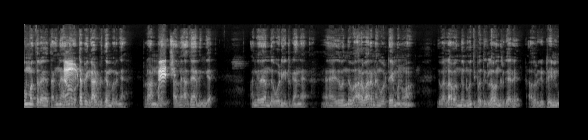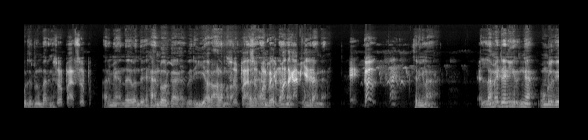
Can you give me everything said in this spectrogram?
ஊமத்துறை தங்கின. எட்டப்பையும் காடு கொடுத்தேன் பாருங்க. பிரான் மலை அதான் அதான் அது இங்கே. அங்கே தான் அந்த ஓடிக்கிட்டு இருக்காங்க. இது வந்து வார வாரம் நாங்கள் ஒரு டைம் பண்ணுவோம். இவரெல்லாம் வந்து நூற்றி பத்து கிலோ வந்திருக்காரு. அவருக்கு ட்ரைனிங் கொடுத்துட்ருக்கோம் பாருங்க. சூப்பர் சூப்பர் அருமையாக அந்த வந்து ஹேண்ட் பவருக்காக பெரிய ஒரு ஆலமரம். அதில். ஹேண்ட் பவருக்காக சரிங்களா? எல்லாமே ட்ரைனிங் இருக்குங்க. உங்களுக்கு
